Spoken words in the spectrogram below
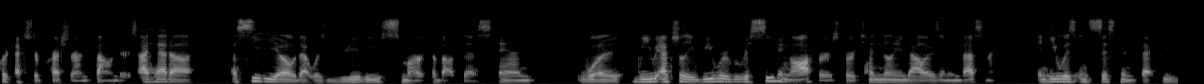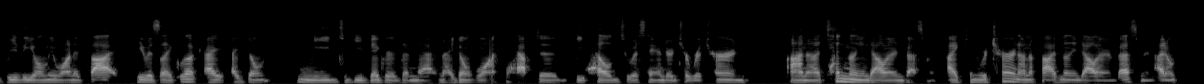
put extra pressure on founders. I had a, a CEO that was really smart about this, and was we actually we were receiving offers for ten million dollars in investment, and he was insistent that he really only wanted five. He was like, "Look, I I don't need to be bigger than that, and I don't want to have to be held to a standard to return." on a $10 million investment. I can return on a $5 million investment. I don't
